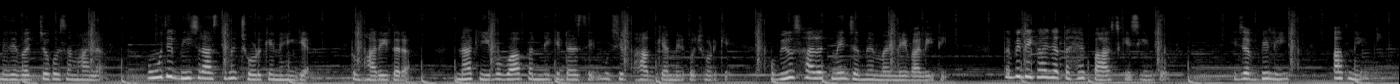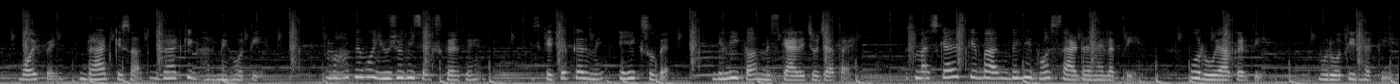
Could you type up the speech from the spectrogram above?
मेरे बच्चों को संभाला। वो मुझे बीच रास्ते में छोड़ के नहीं गया, तुम्हारी तरह। ना कि वो बाप बनने के डर से मुझे भाग गया मेरे को छोड़ के। वो भी उस हालत में जब मैं मरने वाली थी। तभी दिखाया जाता है पास के सीन को, कि जब बिली अपने बॉयफ्रेंड ब्रैड के साथ ब्रैड के घर में होती है वहाँ पे वो यूजुअली सेक्स करते हैं। इसके चक्कर में एक सुबह बिली का मिसकैरेज हो जाता है। उस मिसकैरेज के बाद बिली बहुत सैड रहने लगती है। वो रोया करती है। वो रोती रहती है।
